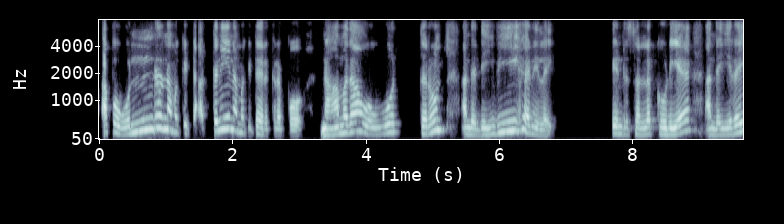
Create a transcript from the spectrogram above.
அப்போ ஒன்றும் நம்ம கிட்ட அத்தனையும் நம்ம கிட்ட இருக்கிறப்போ நாம தான் ஒவ்வொரு ஒவ்வொருத்தரும் அந்த தெய்வீக நிலை என்று சொல்லக்கூடிய அந்த இறை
